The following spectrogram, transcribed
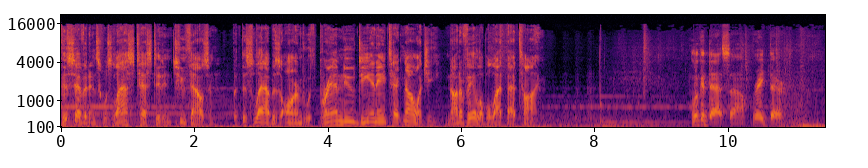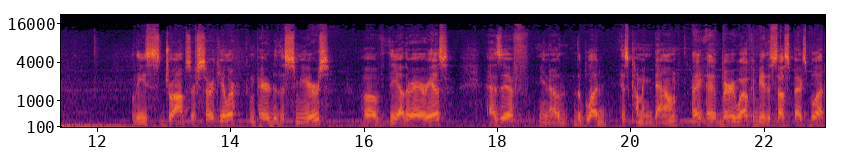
This evidence was last tested in 2000, but this lab is armed with brand new DNA technology not available at that time. Look at that, Sal, right there. These drops are circular compared to the smears of the other areas, as if, you know, the blood is coming down. It, very well could be the suspect's blood.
